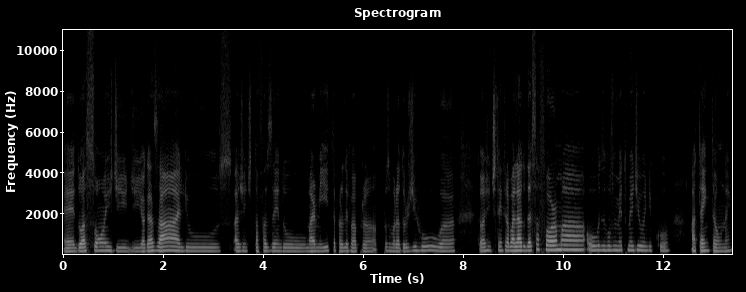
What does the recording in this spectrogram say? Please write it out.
é, doações de, de agasalhos, a gente está fazendo marmita para levar para os moradores de rua. Então a gente tem trabalhado dessa forma o desenvolvimento mediúnico até então, né?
